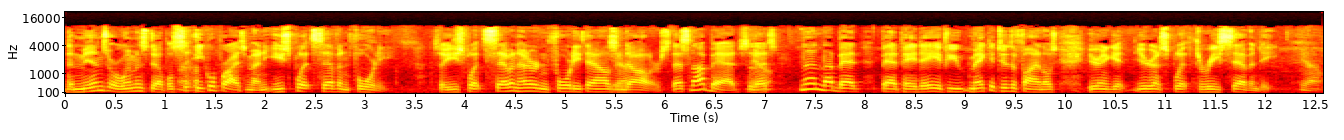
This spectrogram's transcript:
the men's or women's doubles, Uh-huh. equal prize money, you split seven forty. So you split seven hundred and forty thousand dollars. That's not bad. So Yeah. that's not not bad bad payday. If you make it to the finals, you're going to get you're going to split three seventy. Yeah.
